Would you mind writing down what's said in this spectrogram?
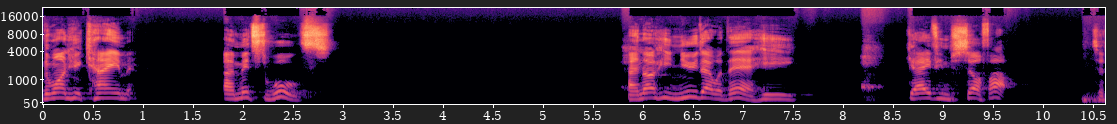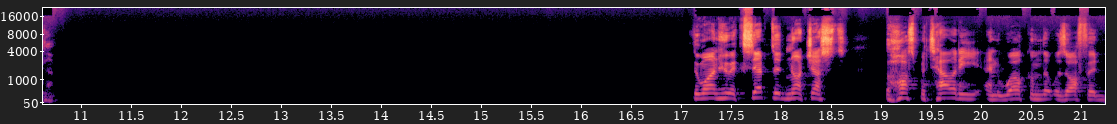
The one who came amidst wolves. And though he knew they were there, he gave himself up to them. The one who accepted not just the hospitality and welcome that was offered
